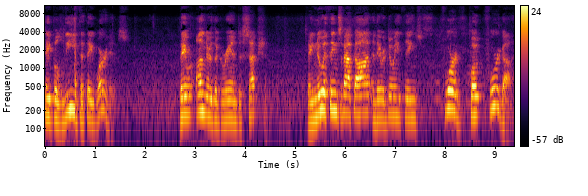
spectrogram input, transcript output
they believed that they were his. They were under the grand deception. They knew things about God and they were doing things for quote for God.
